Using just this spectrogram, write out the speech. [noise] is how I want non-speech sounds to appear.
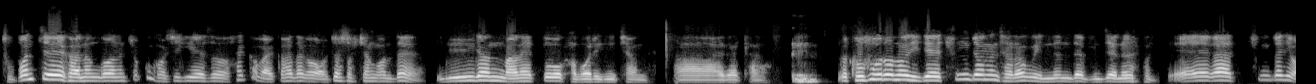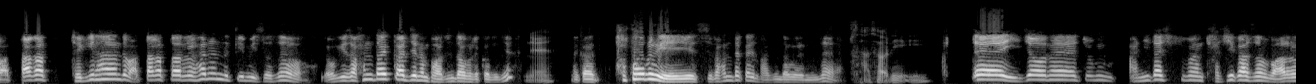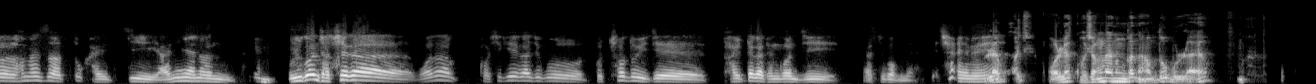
두 번째 가는 거는 조금 거시기해서 할까 말까 하다가 어쩔 수 없이 한 건데 1년 만에 또 가버 리니 참. 아, 이렇다. [clears throat] 그 후로는 이제 충전은 잘하고 있는데 문제는 [laughs] 얘가 충전이 왔다가 되긴 하는데 왔다 갔다를 하는 느낌이 있어서 여기서 한 달까지는 봐준다고 그랬거든요. 네. 그러니까 타사르 AS를 한 달까지 봐준다고 그랬는데 사설이. 그때 이전에 좀 아니다 싶으면 다시 가서 말을 하면서 또 갈지 아니면은 물건 자체가 워낙 거시기 해가지고 고쳐도 이제 갈 때가 된 건지 알 수가 없네. 참 애매해. 원래, 고, 원래 고장나는 건 아무도 몰라요.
